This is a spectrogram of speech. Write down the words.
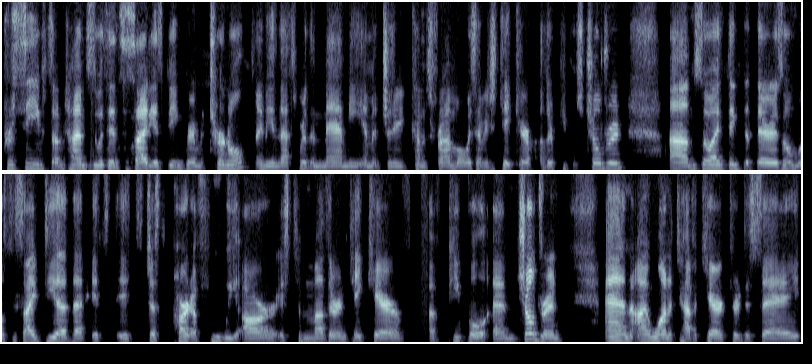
perceived sometimes within society as being very maternal. I mean, that's where the mammy imagery comes from, always having to take care of other people's children. Um, so I think that there is almost this idea that it's it's just part of who we are is to mother and take care of of people and children. And I wanted to have a character to say,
